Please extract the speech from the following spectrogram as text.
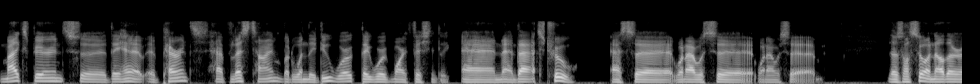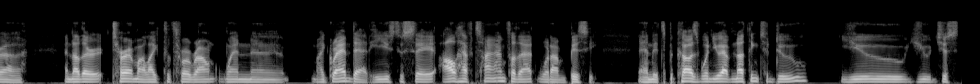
in my experience, uh, they have uh, parents have less time, but when they do work, they work more efficiently." And and that's true. As uh, when I was when I was there's also another another term I like to throw around when my granddad he used to say i'll have time for that when i'm busy. And it's because when you have nothing to do you you just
